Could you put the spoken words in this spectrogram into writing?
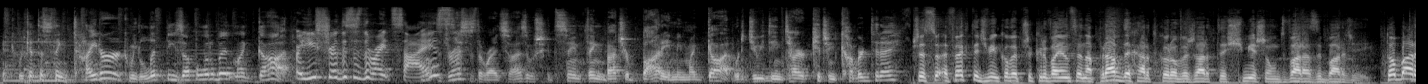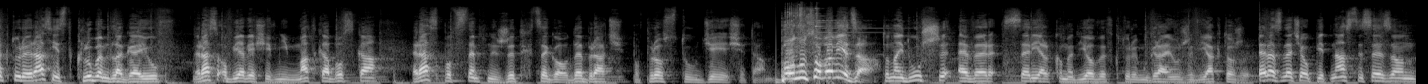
Can we get this thing tighter can we lift these up a little bit? My God. Are you sure this is the right The size? dress is the right size. I wish I could the same thing about your body. I mean, my God, what did you eat the entire kitchen cupboard today? Przez co efekty dźwiękowe przykrywające naprawdę hardkorowe żarty śmieszą dwa razy bardziej. To bar, który raz jest klubem dla gejów, raz objawia się w nim Matka Boska, raz podstępny Żyd chce go odebrać, po prostu dzieje się tam. Bonusowa wiedza! To najdłuższy ever serial komediowy, w którym grają żywi aktorzy. Teraz leciał 15 sezon,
